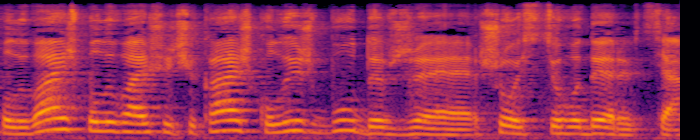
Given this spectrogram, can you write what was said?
поливаєш, поливаєш і чекаєш, коли ж буде вже щось цього деревця.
